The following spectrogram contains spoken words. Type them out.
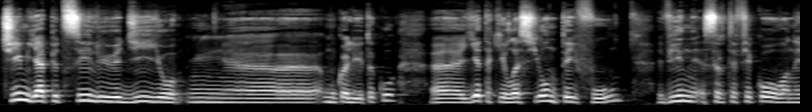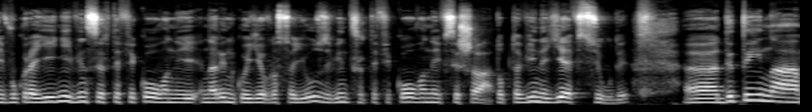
Чим я підсилюю дію е, муколітику, е, є такий лосьйон Тейфу. Він сертифікований в Україні, він сертифікований на ринку Євросоюзу, він сертифікований в США, тобто він є всюди. Е, Дитина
